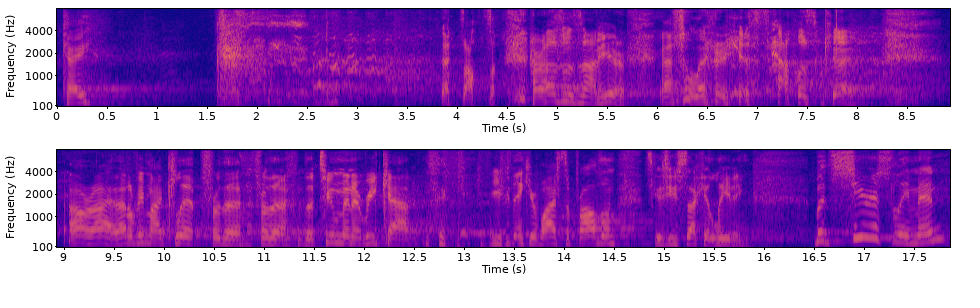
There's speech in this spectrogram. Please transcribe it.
Okay? That's awesome. Her husband's not here. That's hilarious. That was good. All right, that'll be my clip for the for the, the two minute recap. if you think your wife's the problem, it's because you suck at leading. But seriously, men,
